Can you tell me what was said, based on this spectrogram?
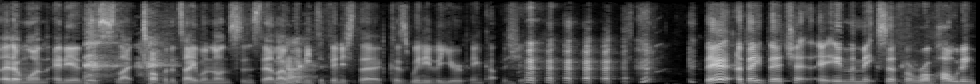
they don't want any of this like top of the table nonsense. They're like, no. we need to finish third because we need a European Cup this year. they're are they they're in the mixer for Rob Holding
